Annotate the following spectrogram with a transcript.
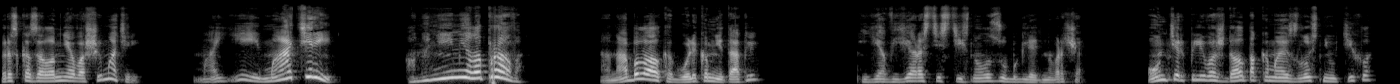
рассказала мне о вашей матери. Моей матери? Она не имела права. Она была алкоголиком, не так ли? Я в ярости стиснула зубы, глядя на врача. Он терпеливо ждал, пока моя злость не утихла,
